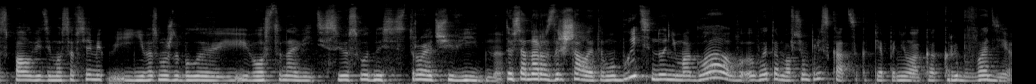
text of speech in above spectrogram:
спал, видимо, со всеми, и невозможно было его остановить, с ее сводной сестрой очевидно. То есть она разрешала этому быть, но не могла в, этом во всем плескаться, как я поняла, как рыба в воде.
